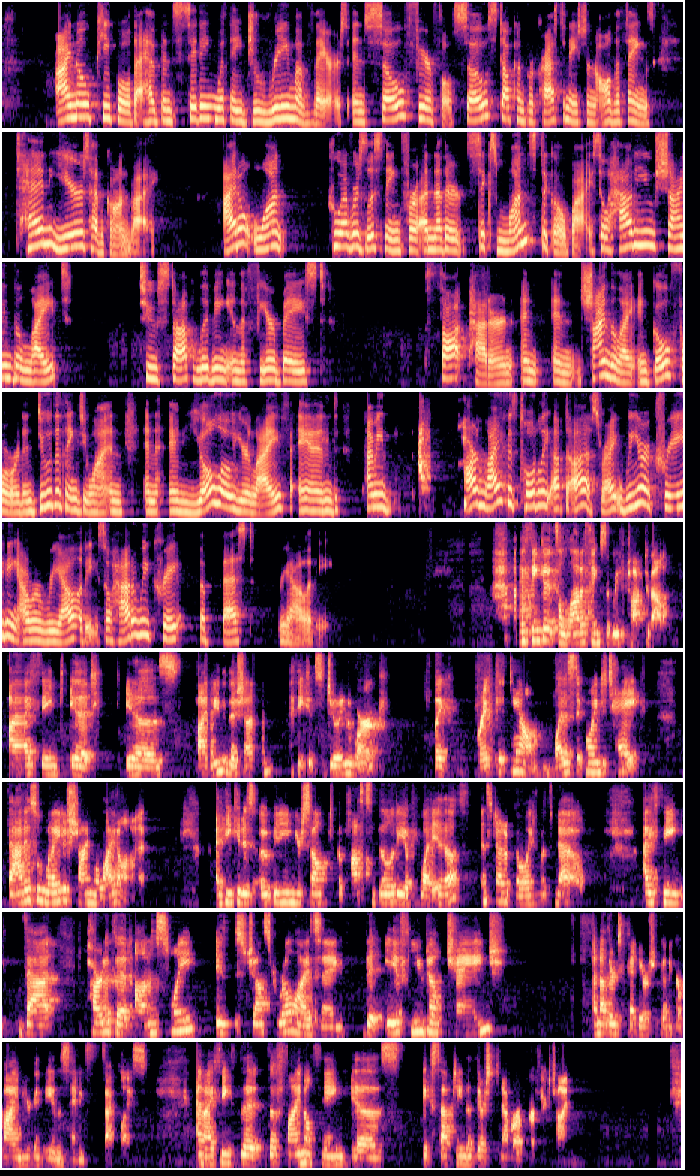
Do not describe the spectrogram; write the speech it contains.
I know people that have been sitting with a dream of theirs and so fearful, so stuck in procrastination and all the things. 10 years have gone by. I don't want whoever's listening for another six months to go by. So, how do you shine the light to stop living in the fear based thought pattern and and shine the light and go forward and do the things you want and and and YOLO your life and I mean our life is totally up to us, right? We are creating our reality. So how do we create the best reality? I think it's a lot of things that we've talked about. I think it is finding the vision. I think it's doing the work. Like break it down. What is it going to take? That is a way to shine the light on it. I think it is opening yourself to the possibility of what if instead of going with no. I think that part of it, honestly, is just realizing that if you don't change, another 10 years are going to go by and you're going to be in the same exact place. And I think that the final thing is accepting that there's never a perfect time.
